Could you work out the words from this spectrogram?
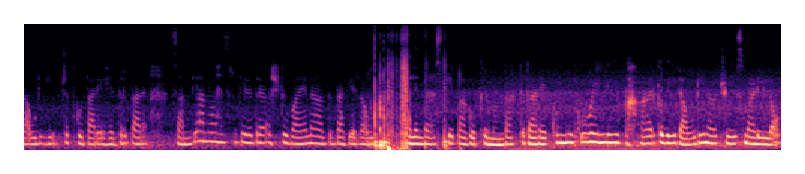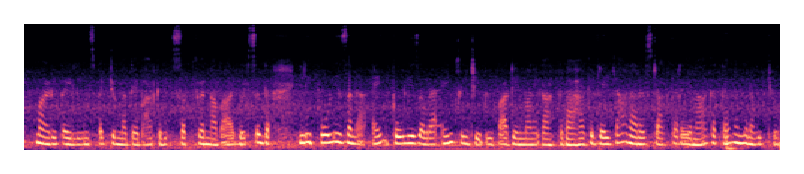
ರೌಡಿ ಹೆಚ್ಚುತ್ಕೋತಾರೆ ಹೆದರ್ತಾರೆ ಸಂಧ್ಯಾ ಅನ್ನೋ ಹೆಸರು ಕೇಳಿದ್ರೆ ಅಷ್ಟು ಭಯನ ಅಂತಿದ್ದಾಗೆ ರೌಡಿ ಅಲ್ಲಿಂದ ಎಸ್ಕೇಪ್ ಆಗೋಕ್ಕೆ ಮುಂದಾಗ್ತಿದ್ದಾರೆ. ಕೊನೆಗೂ ಇಲ್ಲಿ ಭಾರ್ಗವಿ ರೌಡಿನ ಚೂಸ್ ಮಾಡಿ ಲಾಕ್ ಮಾಡಿದ್ದ ಇಲ್ಲಿ ಇನ್ಸ್ಪೆಕ್ಟರ್ ಮತ್ತು ಭಾರ್ಗವಿ ಸತ್ಯವನ್ನು ಬಾಯ್ ಬಿಡಿಸಿದ್ದ. ಇಲ್ಲಿ ಪೊಲೀಸನ ಪೊಲೀಸ್ ಅವರ ಎಂಟ್ರಿ ಜಿ ಪಿ ಪಾಟೀಲ್ ಮನೆಗೆ ಆಗ್ತದೆ. ಹಾಗಿದ್ರೆ ಯಾರು ಅರೆಸ್ಟ್ ಆಗ್ತಾರೆ, ಏನಾಗುತ್ತೆ ಮುಂದಿನ ವಿಚಾರ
